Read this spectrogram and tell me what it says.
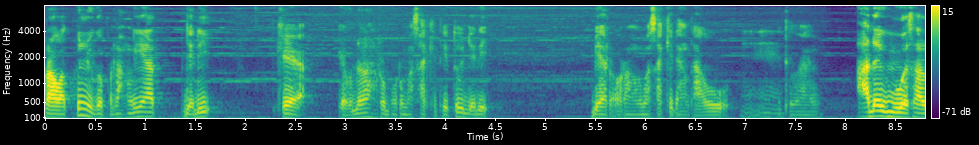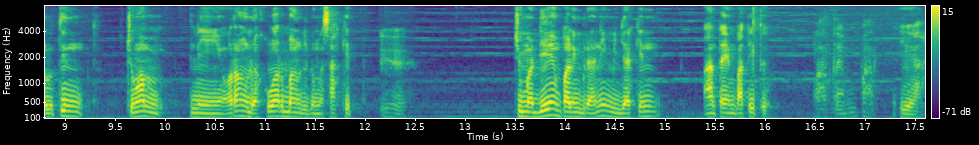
perawat pun juga pernah lihat jadi kayak ya udahlah rumah-rumah sakit itu jadi biar orang rumah sakit yang tahu gitu kan. Ada yang gue salutin cuma nih orang udah keluar bang dari rumah sakit. Iya. cuma dia yang paling berani minjakin lantai 4 itu. Lantai 4. iya.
